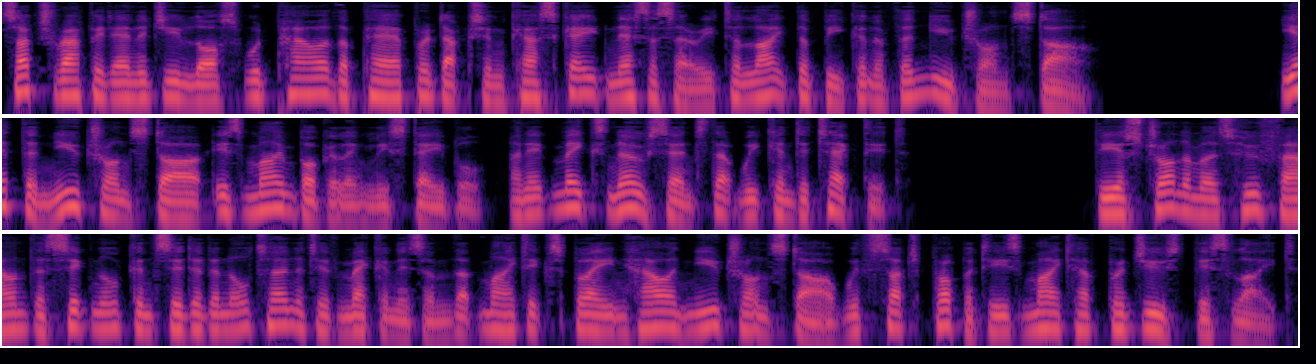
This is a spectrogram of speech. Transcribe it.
Such rapid energy loss would power the pair production cascade necessary to light the beacon of the neutron star. Yet the neutron star is mind-bogglingly stable, and it makes no sense that we can detect it. The astronomers who found the signal considered an alternative mechanism that might explain how a neutron star with such properties might have produced this light.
